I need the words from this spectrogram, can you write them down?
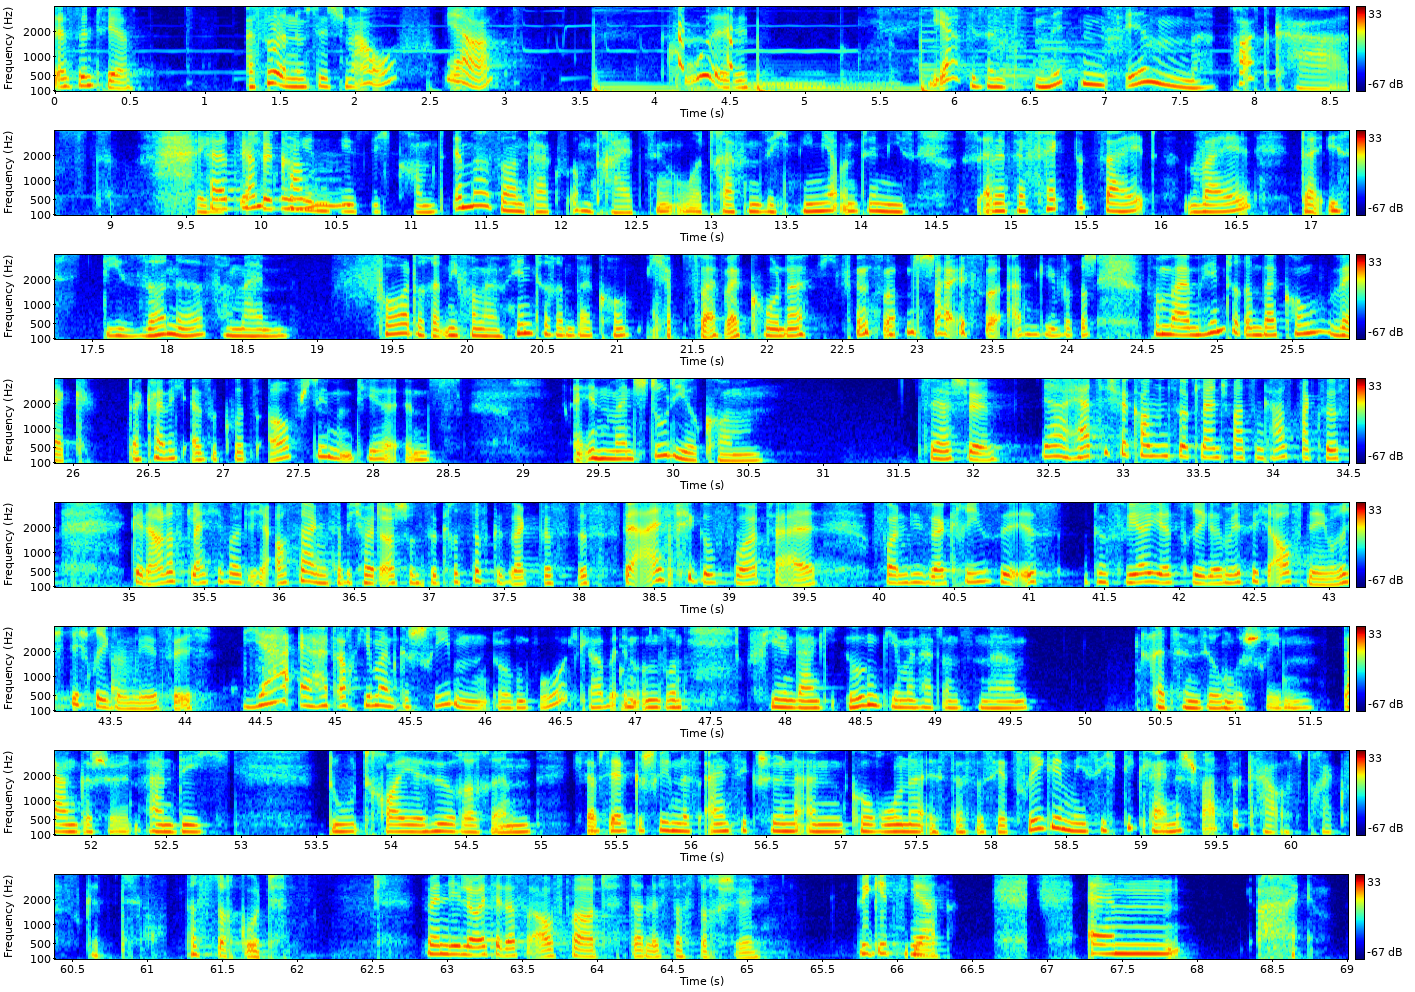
da sind wir. Achso, nimmst du jetzt schon auf? Ja. Cool. Ja, wir sind mitten im Podcast. Der Herzlich jetzt ganz willkommen. regelmäßig kommt. Immer sonntags um 13 Uhr treffen sich Ninja und Denise. Das ist eine perfekte Zeit, weil da ist die Sonne von meinem vorderen, nee, von meinem hinteren Balkon. Ich habe zwei Balkone. Ich bin so ein Scheiße, angeberisch. Von meinem hinteren Balkon weg. Da kann ich also kurz aufstehen und hier ins, in mein Studio kommen. Sehr schön. Ja, herzlich willkommen zur kleinen schwarzen Chaospraxis. Genau das gleiche wollte ich auch sagen. Das habe ich heute auch schon zu Christoph gesagt. Dass das der einzige Vorteil von dieser Krise ist, dass wir jetzt regelmäßig aufnehmen. Richtig regelmäßig. Ja, er hat auch jemand geschrieben irgendwo. Ich glaube, in unseren vielen Dank. Irgendjemand hat uns eine Rezension geschrieben. Dankeschön an dich, du treue Hörerin. Ich glaube, sie hat geschrieben, das einzig Schöne an Corona ist, dass es jetzt regelmäßig die kleine schwarze Chaospraxis gibt. Das ist doch gut. Wenn die Leute das aufbaut, dann ist das doch schön. Wie geht's dir? Ja. Ähm,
